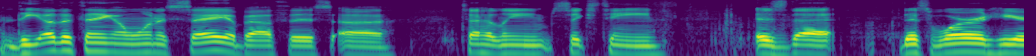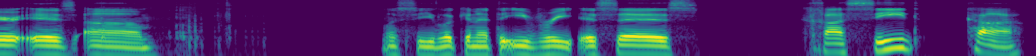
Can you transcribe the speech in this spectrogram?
the other thing I want to say about this uh, Tehillim 16 is that this word here is, um, let's see, looking at the Ivrit, it says Chasid Ka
